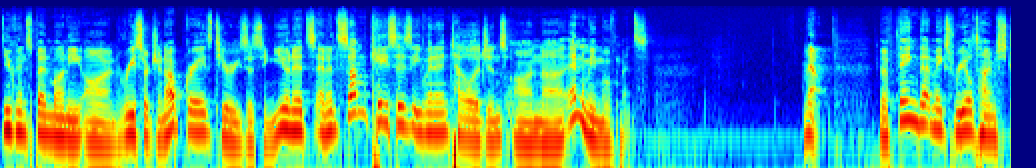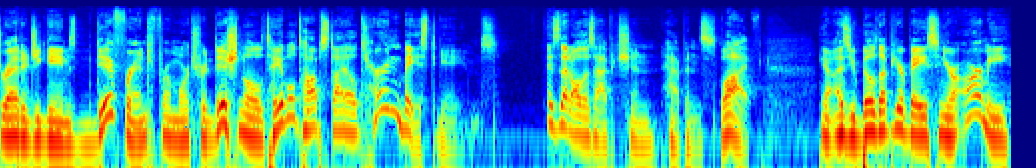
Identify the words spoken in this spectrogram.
you can spend money on research and upgrades to your existing units, and in some cases, even intelligence on uh, enemy movements. Now, the thing that makes real time strategy games different from more traditional tabletop style turn based games is that all this action happens live. You know, as you build up your base and your army,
